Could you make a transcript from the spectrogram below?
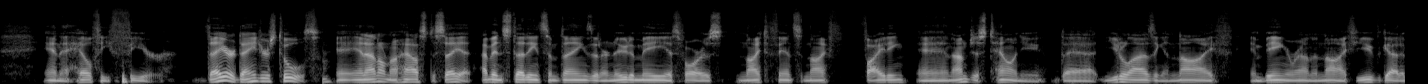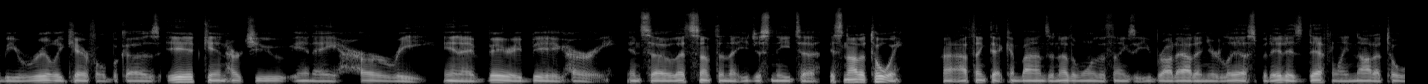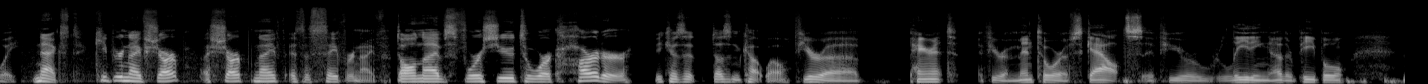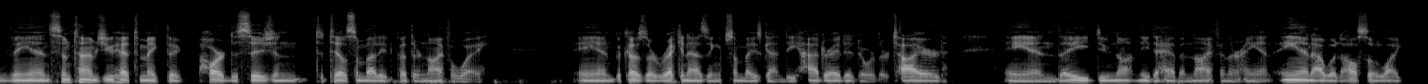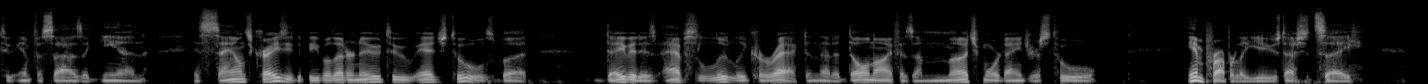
and a healthy fear. They are dangerous tools, mm. and I don't know how else to say it. I've been studying some things that are new to me as far as knife defense and knife fighting. And I'm just telling you that utilizing a knife and being around a knife, you've got to be really careful because it can hurt you in a hurry, in a very big hurry. And so that's something that you just need to, it's not a toy. I think that combines another one of the things that you brought out in your list, but it is definitely not a toy. Next, keep your knife sharp. A sharp knife is a safer knife. Dull knives force you to work harder because it doesn't cut well. If you're a parent, if you're a mentor of scouts, if you're leading other people, then sometimes you have to make the hard decision to tell somebody to put their knife away. And because they're recognizing somebody's gotten dehydrated or they're tired, and they do not need to have a knife in their hand. And I would also like to emphasize again it sounds crazy to people that are new to edge tools, but David is absolutely correct in that a dull knife is a much more dangerous tool, improperly used, I should say,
